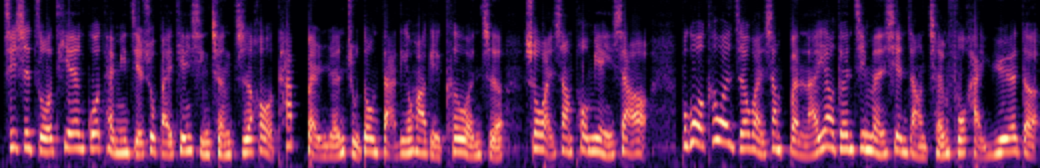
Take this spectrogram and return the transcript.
其实昨天郭台铭结束白天行程之后，他本人主动打电话给柯文哲，说晚上碰面一下哦。不过柯文哲晚上本来要跟金门。县长陈福海约的，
